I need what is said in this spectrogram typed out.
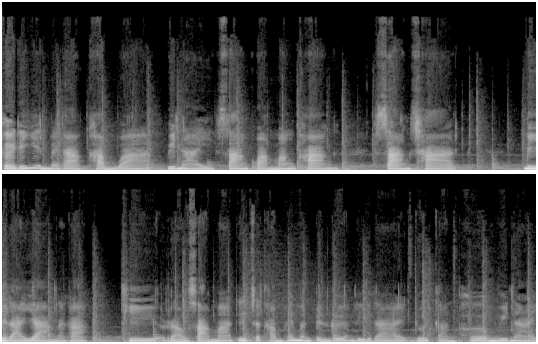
เคยได้ยินไหมคะคำว่า วินัยสร้างความมั่งคั่ง สร้างชาติ มีหลายอย่างนะคะ ที่เราสามารถที่จะทำให้มันเป็นเรื่องดีได้ โดยการเพิ่มวินัย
